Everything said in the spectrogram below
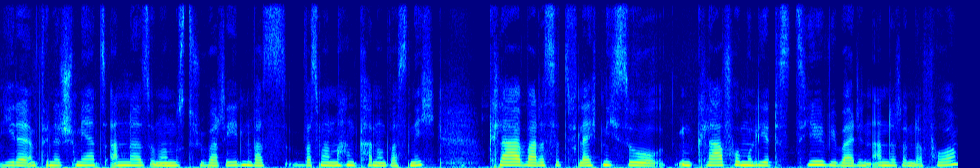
jeder empfindet Schmerz anders und man muss drüber reden, was, was man machen kann und was nicht. Klar war das jetzt vielleicht nicht so ein klar formuliertes Ziel wie bei den anderen davor,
